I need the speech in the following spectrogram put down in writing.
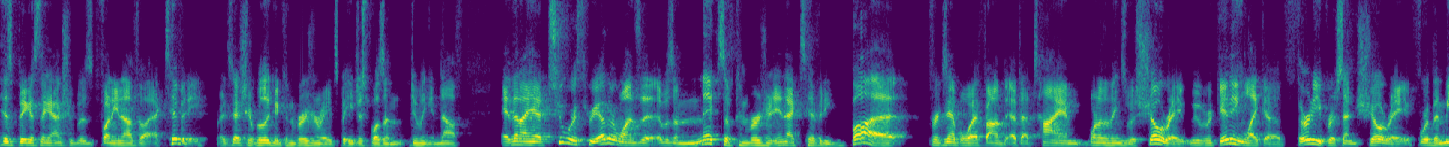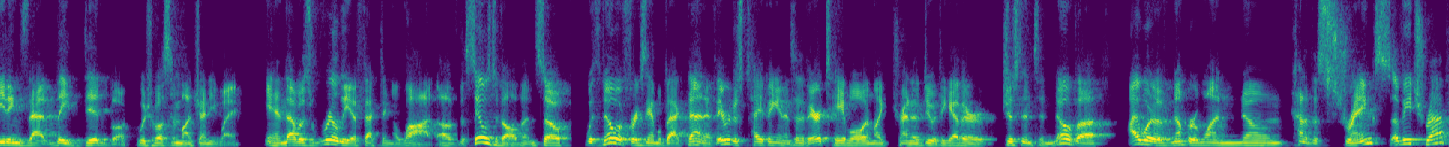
His biggest thing actually was funny enough, uh, activity. Right, it's actually really good conversion rates, but he just wasn't doing enough. And then I had two or three other ones that it was a mix of conversion and activity. But for example, what I found at that time, one of the things was show rate. We were getting like a 30% show rate for the meetings that they did book, which wasn't much anyway. And that was really affecting a lot of the sales development. So with Novah, for example, back then, if they were just typing in instead of Airtable and like trying to do it together just into Novah, I would have number one known kind of the strengths of each rep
